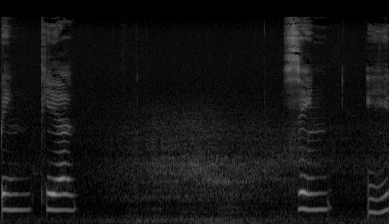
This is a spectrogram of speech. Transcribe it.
冰天心一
